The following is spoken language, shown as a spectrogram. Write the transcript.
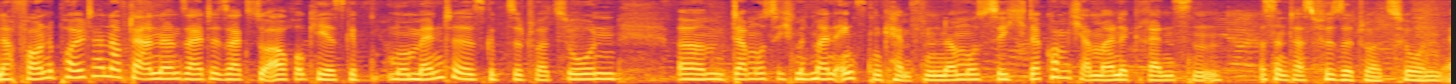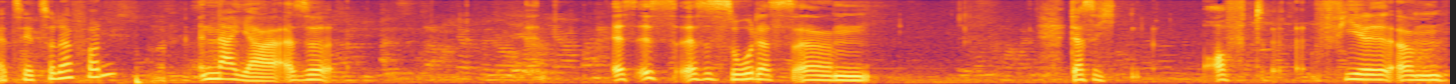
nach vorne poltern. Auf der anderen Seite sagst du auch, okay, es gibt Momente, es gibt Situationen, ähm, da muss ich mit meinen Ängsten kämpfen, da muss ich, da komme ich an meine Grenzen. Was sind das für Situationen? Erzählst du davon? Naja, also es ist, es ist so, dass, ähm, dass ich oft viel ähm,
